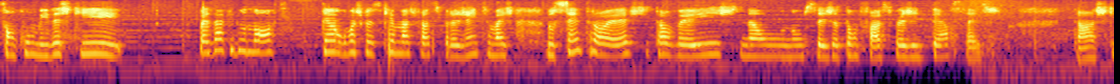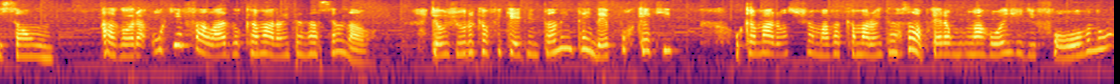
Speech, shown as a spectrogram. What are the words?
são comidas que, apesar que do Norte tem algumas coisas que é mais fácil pra gente, mas no centro-oeste talvez não, não seja tão fácil pra gente ter acesso. Então acho que são. Agora, o que falar do camarão internacional? Que eu juro que eu fiquei tentando entender por que, que o camarão se chamava camarão internacional. Porque era um arroz de forno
